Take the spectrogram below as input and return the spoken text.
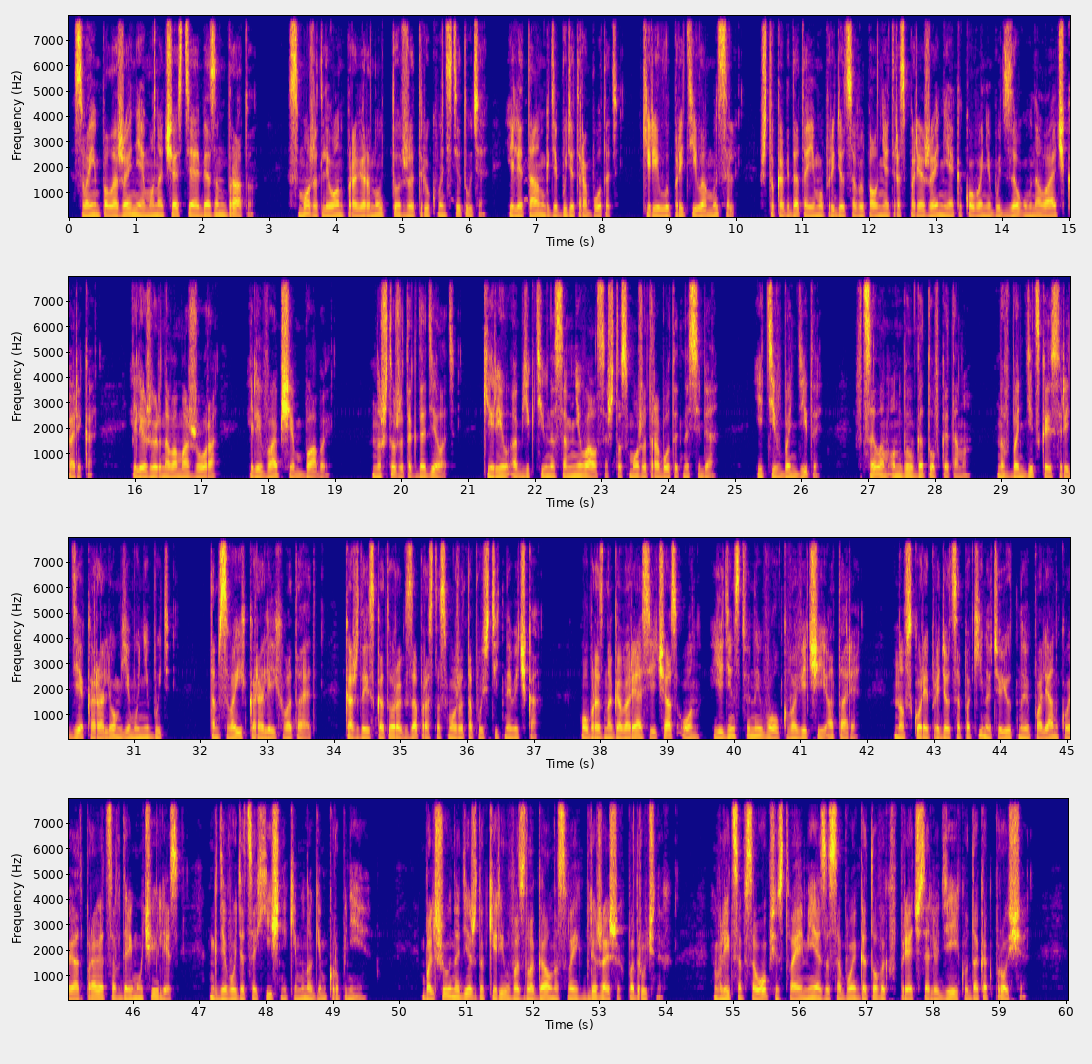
Своим положением он отчасти обязан брату. Сможет ли он провернуть тот же трюк в институте? Или там, где будет работать? Кириллу притила мысль, что когда-то ему придется выполнять распоряжение какого-нибудь заумного очкарика, или жирного мажора, или вообще бабы. Но что же тогда делать? Кирилл объективно сомневался, что сможет работать на себя. Идти в бандиты? В целом он был готов к этому, но в бандитской среде королем ему не быть. Там своих королей хватает, каждый из которых запросто сможет опустить новичка. Образно говоря, сейчас он – единственный волк в овечьей отаре, но вскоре придется покинуть уютную полянку и отправиться в дремучий лес, где водятся хищники многим крупнее. Большую надежду Кирилл возлагал на своих ближайших подручных – влиться в сообщество, имея за собой готовых впрячься людей куда как проще.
